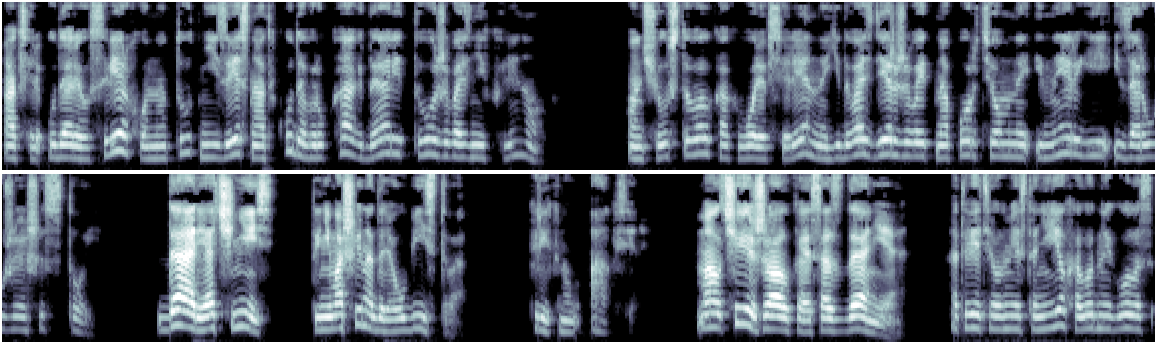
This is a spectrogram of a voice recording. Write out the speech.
Аксель ударил сверху, но тут неизвестно откуда в руках Дари тоже возник клинок. Он чувствовал, как воля Вселенной едва сдерживает напор темной энергии из оружия шестой. — Дарья, очнись! Ты не машина для убийства! — крикнул Аксель. — Молчи, жалкое создание! — ответил вместо нее холодный голос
